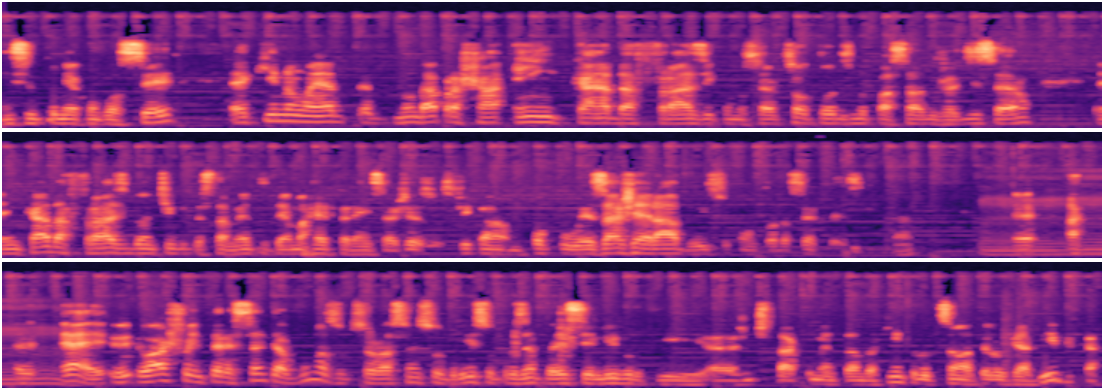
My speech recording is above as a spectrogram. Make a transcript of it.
em sintonia com você, é que não, é, não dá para achar em cada frase, como certos autores no passado já disseram, em cada frase do Antigo Testamento tem uma referência a Jesus. Fica um pouco exagerado isso, com toda certeza. Né? É, hum. É, eu acho interessante algumas observações sobre isso, por exemplo, esse livro que a gente está comentando aqui, Introdução à Teologia Bíblica,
